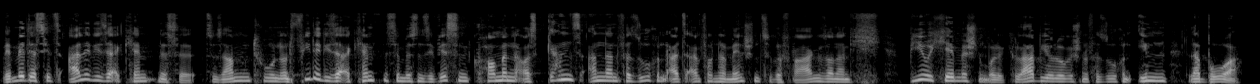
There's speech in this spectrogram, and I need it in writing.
Wenn wir das jetzt alle diese Erkenntnisse zusammentun und viele dieser Erkenntnisse, müssen Sie wissen, kommen aus ganz anderen Versuchen, als einfach nur Menschen zu befragen, sondern biochemischen, molekularbiologischen Versuchen im Labor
